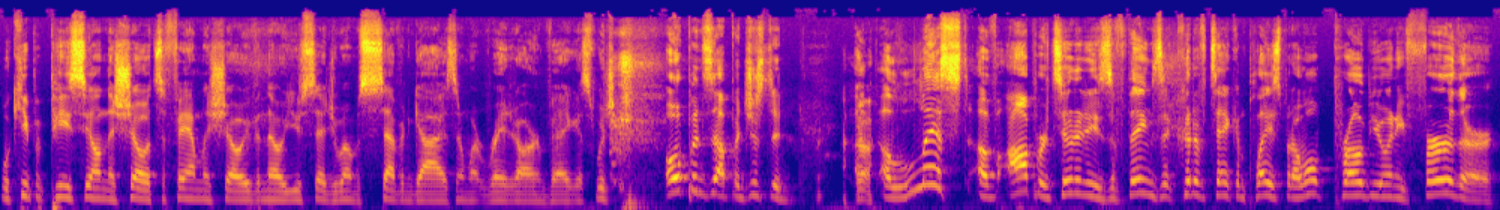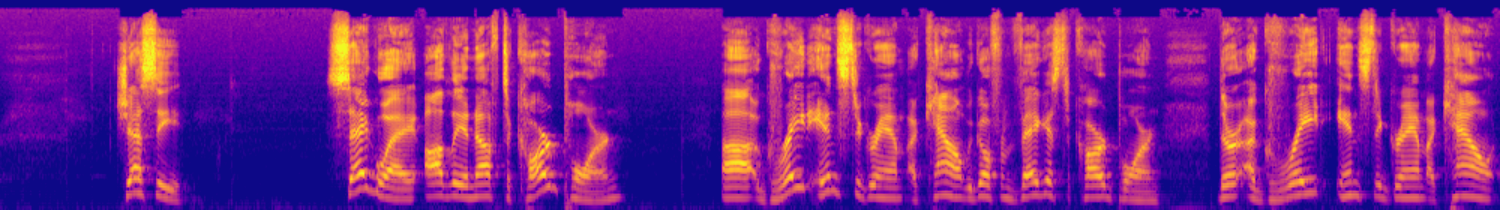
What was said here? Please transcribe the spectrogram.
we'll keep it PC on the show. It's a family show, even though you said you went with seven guys and went rated R in Vegas, which opens up a, just a, a, a list of opportunities of things that could have taken place. But I won't probe you any further. Jesse, segue, oddly enough, to card porn. Uh, great Instagram account. We go from Vegas to card porn. They're a great Instagram account.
